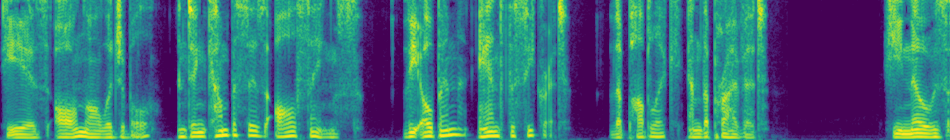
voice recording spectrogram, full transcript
He is all knowledgeable and encompasses all things, the open and the secret, the public and the private. He knows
